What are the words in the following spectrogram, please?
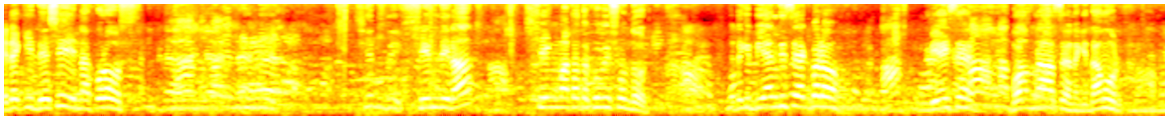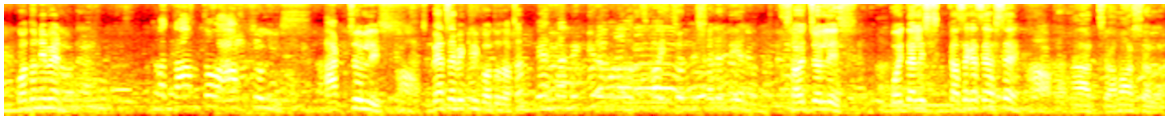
এটা কি দেশি না ক্রস? সিন্ধি। না? সিং মাথা তো খুবই সুন্দর। এটা কি বিয়ান দিছে একবারও? বিয়াইছে? বকনা আছে নাকি? দামুর কত নেবেন? দাম তো আটচল্লিশ। আটচল্লিশ। বেচা বিক্রি কত চাচা? পেঁচা বিক্রি হয় ছয়চল্লিশ সালে দিয়ে ছয়চল্লিশ। পঁয়তাল্লিশ কাছাকাছি আসছে? আচ্ছা মার্শাল্লাহ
